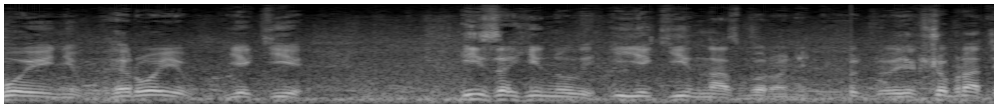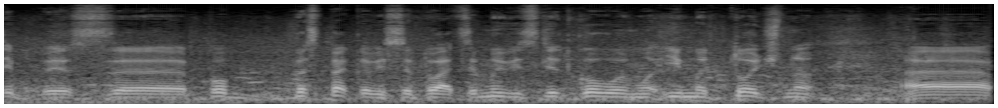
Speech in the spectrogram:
воїнів, героїв, які і загинули, і які нас боронять. Якщо брати з, е, по безпековій ситуації, ми відслідковуємо і ми точно е,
